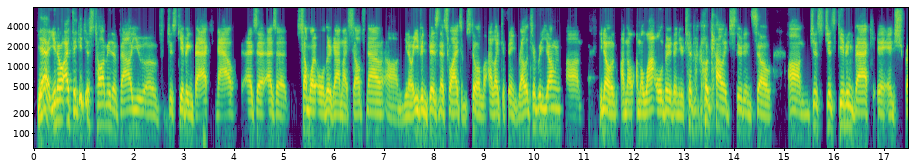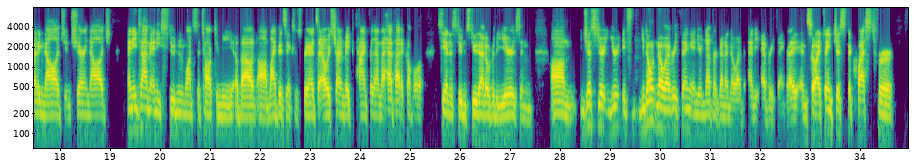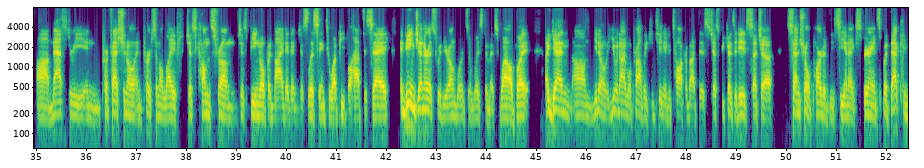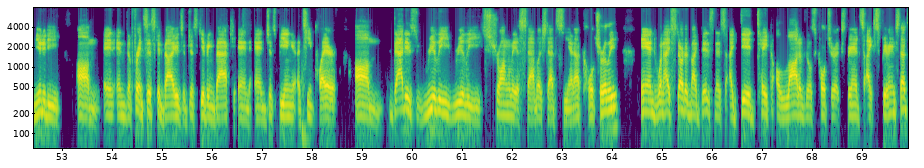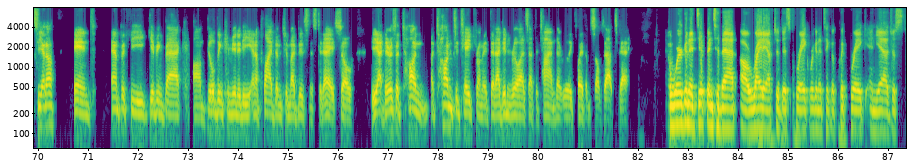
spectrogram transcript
Yeah, you know, I think it just taught me the value of just giving back now as a as a somewhat older guy myself now. Um, you know, even business wise, I'm still I like to think relatively young. Um, you know, I'm a, I'm a lot older than your typical college student, so um, just just giving back and, spreading knowledge and sharing knowledge. Anytime any student wants to talk to me about uh, my business experience, I always try to make time for them. I have had a couple of Siena students do that over the years, and um, just your your it's you don't know everything, and you're never going to know any everything, right? And so I think just the quest for uh, mastery in professional and personal life just comes from just being open minded and just listening to what people have to say and being generous with your own words of wisdom as well. But again, um, you know, you and I will probably continue to talk about this just because it is such a central part of the Siena experience. But that community um, and, and the Franciscan values of just giving back and and just being a team player. Um, that is really, really strongly established at Siena culturally. And when I started my business, I did take a lot of those culture experience I experienced at Siena and empathy, giving back, um, building community, and applied them to my business today. So yeah, there's a ton, a ton to take from it that I didn't realize at the time that really play themselves out today. And we're going to dip into that uh, right after this break. We're going to take a quick break. And yeah, just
